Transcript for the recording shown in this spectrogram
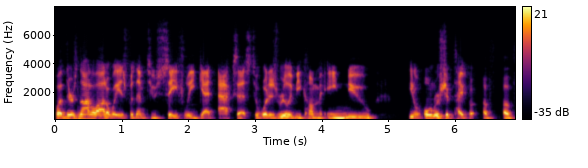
but there's not a lot of ways for them to safely get access to what has really become a new, you know, ownership type of, of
